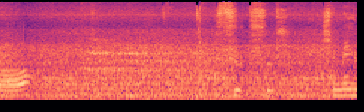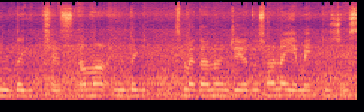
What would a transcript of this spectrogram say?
Oh. Püfür püfür. Şimdi yurda gideceğiz ama yurda gitmeden önce ya da sonra yemek yiyeceğiz.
